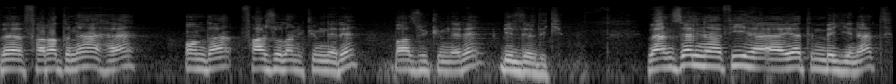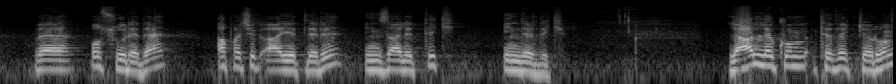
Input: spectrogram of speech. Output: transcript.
Ve faradnâhe, onda farz olan hükümleri, bazı hükümleri bildirdik. Ve enzelnâ fîhâ âyâtin beyinat ve o surede apaçık ayetleri inzal ettik, indirdik. لَعَلَّكُمْ تَذَكَّرُونَ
